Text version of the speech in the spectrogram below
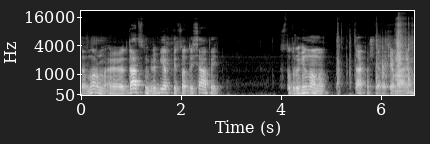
це норм. Е, Datsun Bluebird 510. 102 номер. Також я таке маю.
